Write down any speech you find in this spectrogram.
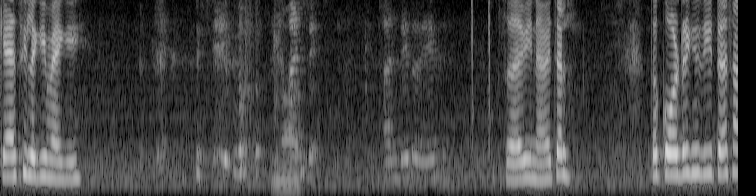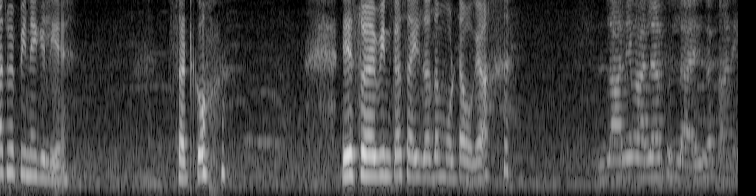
कैसी लगी मैगी? अंडे तो देख। सोयाबीन है चल। तो कोल्ड ड्रिंक दी तो है साथ में पीने के लिए। सट को। ये सोयाबीन का साइज़ ज़्यादा मोटा हो गया। लाने वाला खुला है खाने।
